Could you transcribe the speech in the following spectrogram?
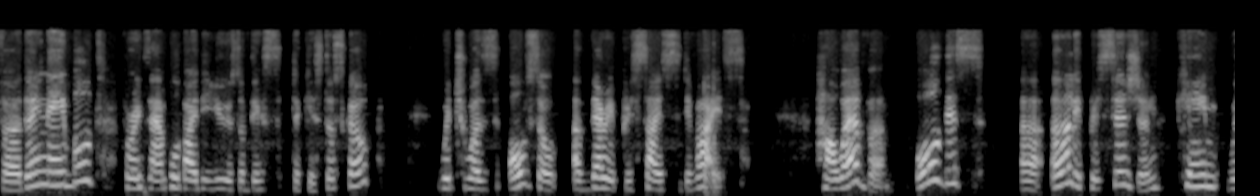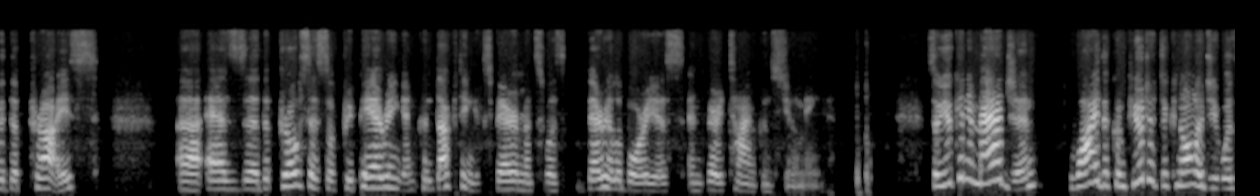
further enabled for example by the use of this tachistoscope which was also a very precise device however all this uh, early precision came with a price uh, as uh, the process of preparing and conducting experiments was very laborious and very time consuming. So you can imagine why the computer technology was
